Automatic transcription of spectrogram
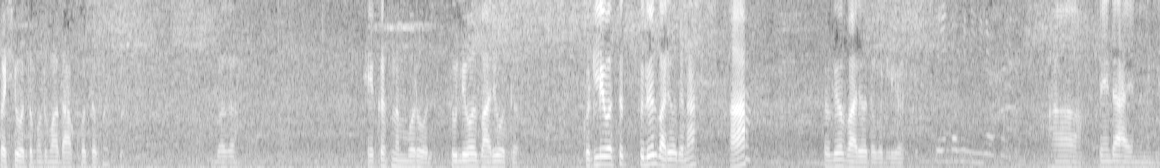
कशी होतं मग तुम्हाला दाखवतं पण. बघा. एकच नंबर होल. चुलीवर भारी होतं. कुठली वस्तू? चुलीवर भारी होतं ना? हा? चुलीवर भारी होतं कुठली वस्तू. हा पेंडा आहे ना म्हणजे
